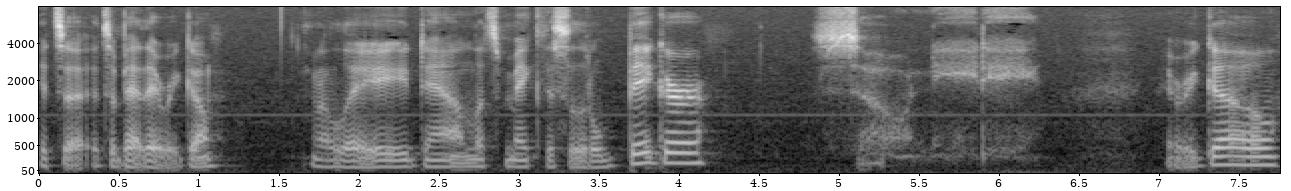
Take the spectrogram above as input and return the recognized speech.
It's a, it's a bad, there we go. I'm to lay down. Let's make this a little bigger. So needy. There we go.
